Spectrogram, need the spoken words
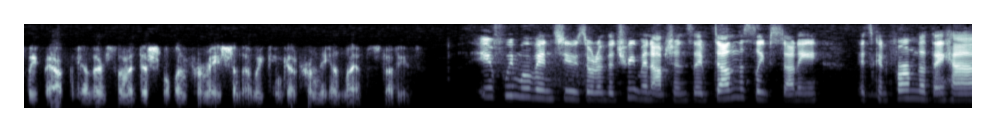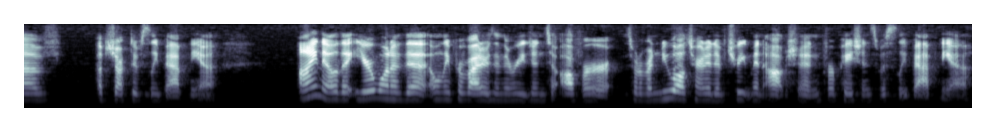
sleep apnea. There's some additional information that we can get from the in-lab studies. If we move into sort of the treatment options, they've done the sleep study. It's confirmed that they have obstructive sleep apnea. I know that you're one of the only providers in the region to offer sort of a new alternative treatment option for patients with sleep apnea.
